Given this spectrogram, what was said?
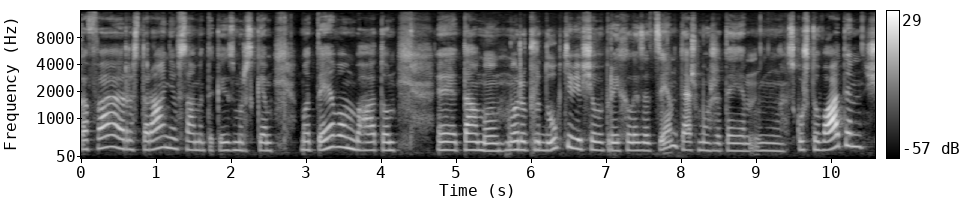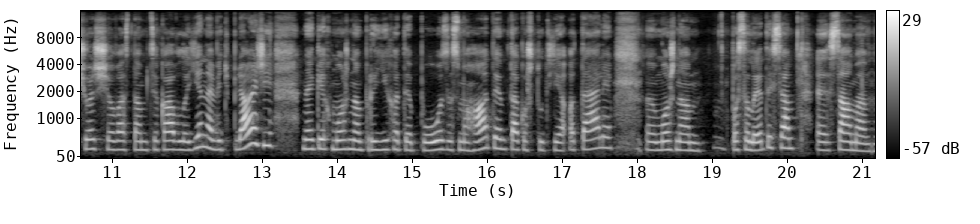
кафе, ресторанів, саме таких з морським мотивом, багато там е, морепродуктів. Якщо ви приїхали за цим, теж можете скуштувати щось, що вас там цікавило. Є навіть пляжі, на яких можна приїхати позасмагати. Також тут є отелі, е, можна поселитися е, саме.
